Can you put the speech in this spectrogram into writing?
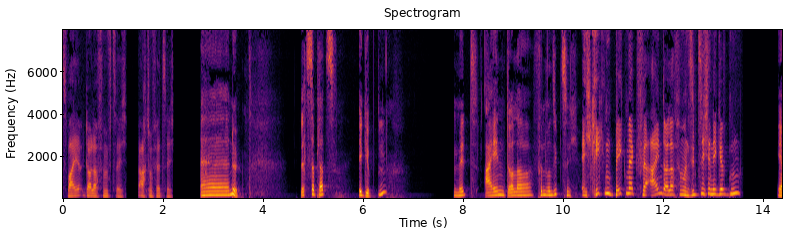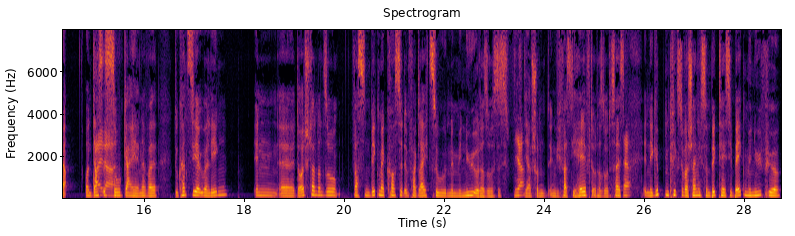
2,50 Dollar. 50. 48. Äh, nö. Letzter Platz, Ägypten. Mit 1,75 Dollar. Ich krieg einen Big Mac für 1,75 Dollar in Ägypten? Ja. Und das Alter. ist so geil, ne? Weil du kannst dir ja überlegen, in äh, Deutschland und so, was ein Big Mac kostet im Vergleich zu einem Menü oder so. Es ist Ja. ja. schon irgendwie fast die Hälfte oder so. Das heißt, Ja. in Ägypten kriegst du wahrscheinlich so ein Big Tasty Bacon Menü für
